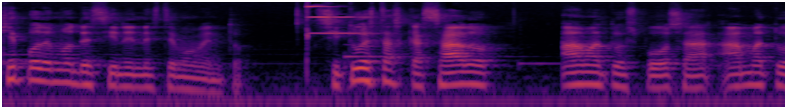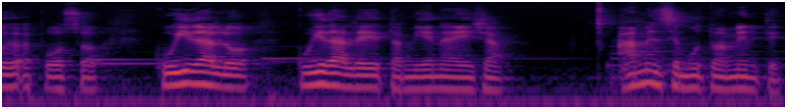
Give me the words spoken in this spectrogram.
¿qué podemos decir en este momento? Si tú estás casado, ama a tu esposa, ama a tu esposo, cuídalo, cuídale también a ella. Ámense mutuamente.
